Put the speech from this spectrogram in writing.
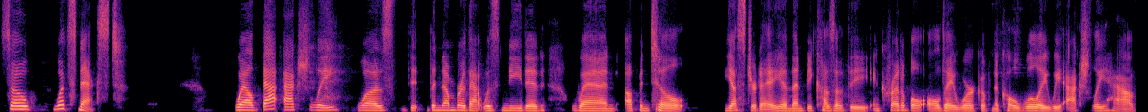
So what's next? Well, that actually was the, the number that was needed when up until yesterday and then because of the incredible all-day work of Nicole Woolley we actually have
